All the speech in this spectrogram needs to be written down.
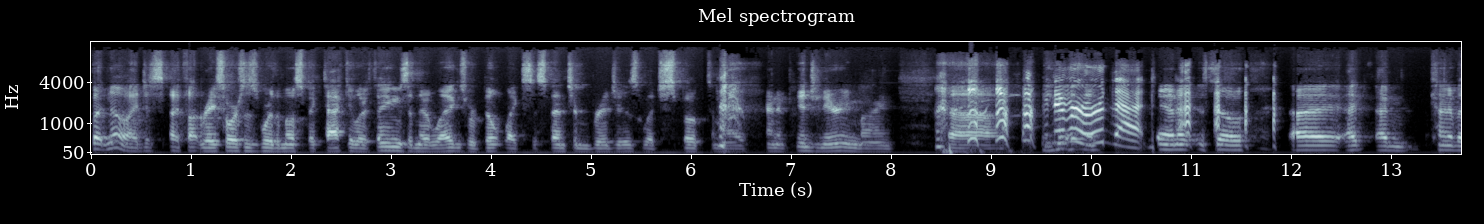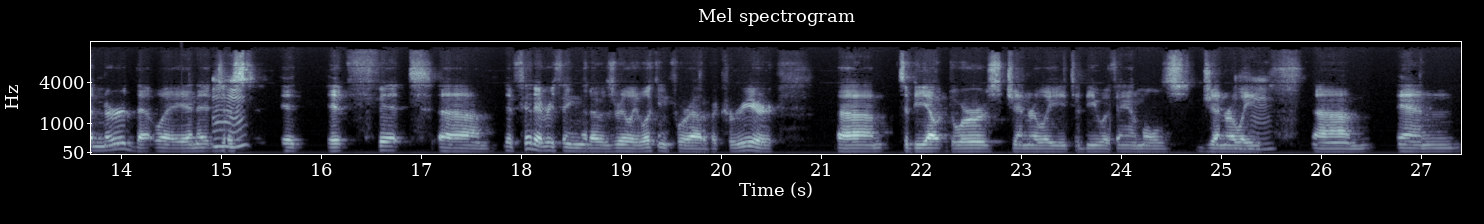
But no, I just I thought racehorses were the most spectacular things, and their legs were built like suspension bridges, which spoke to my kind of engineering mind. Uh, I never heard that. and it, so uh, I, I'm kind of a nerd that way, and it Mhm. just it it fit um, it fit everything that I was really looking for out of a career. Um, to be outdoors generally, to be with animals generally, Mhm. um, and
